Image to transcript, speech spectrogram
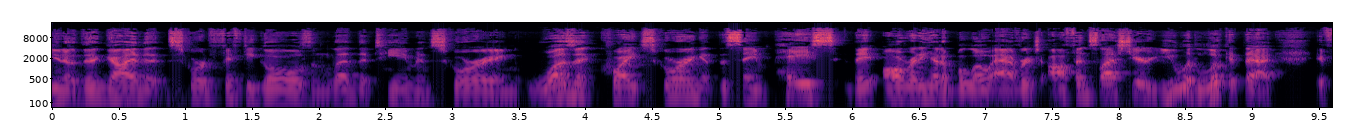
you know, the guy that scored 50 goals and led the team in scoring wasn't quite scoring at the same pace. They already had a below average offense last year. You would look at that if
